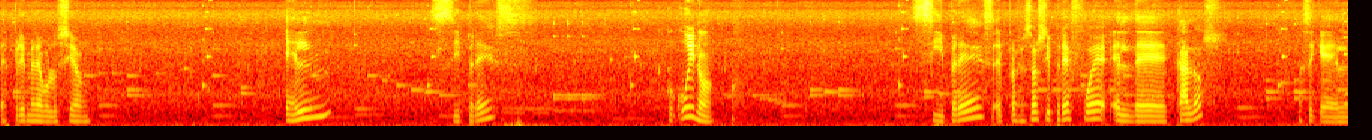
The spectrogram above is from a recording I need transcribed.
es primera evolución. Elm. Ciprés. Cucuino. Ciprés. El profesor Ciprés fue el de Kalos. Así que el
